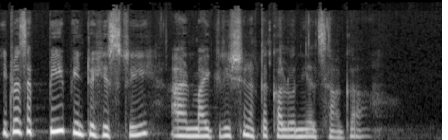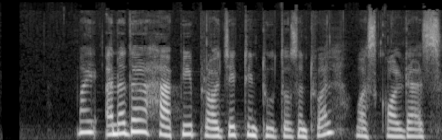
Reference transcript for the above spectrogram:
It was a peep into history and migration of the colonial saga. My another happy project in 2012 was called as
